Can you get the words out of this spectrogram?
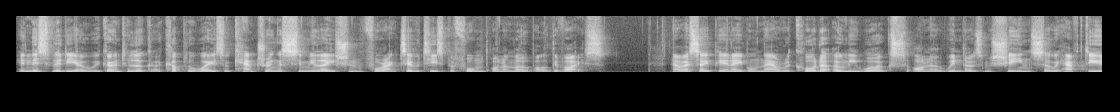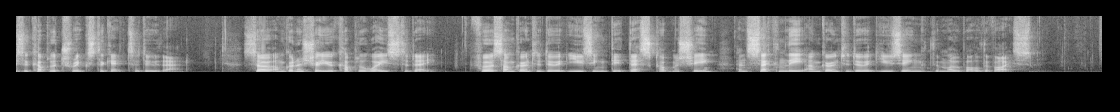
In this video, we're going to look at a couple of ways of capturing a simulation for activities performed on a mobile device. Now, SAP Enable Now Recorder only works on a Windows machine, so we have to use a couple of tricks to get to do that. So I'm going to show you a couple of ways today. First, I'm going to do it using the desktop machine, and secondly, I'm going to do it using the mobile device.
